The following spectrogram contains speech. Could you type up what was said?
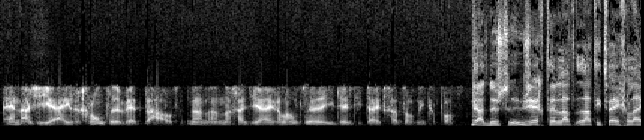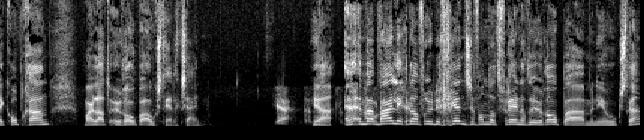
En als je je eigen grondwet behoudt, nou, dan, dan gaat je eigen landidentiteit gaat toch niet kapot. Ja, dus u zegt, laat, laat die twee gelijk opgaan, maar laat Europa ook sterk zijn. Ja. dat- Ja, dat- en, en waar, waar liggen dan voor u de grenzen van dat Verenigde Europa, meneer Hoekstra?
